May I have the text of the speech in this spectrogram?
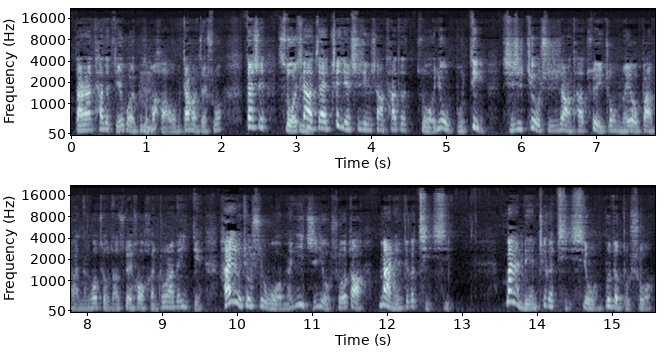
当然他的结果也不怎么好，我们待会儿再说。但是索夏在这件事情上他的左右不定，其实就是让他最终没有办法能够走到最后很重要的一点。还有就是我们一直有说到曼联这个体系，曼联这个体系我们不得不说，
